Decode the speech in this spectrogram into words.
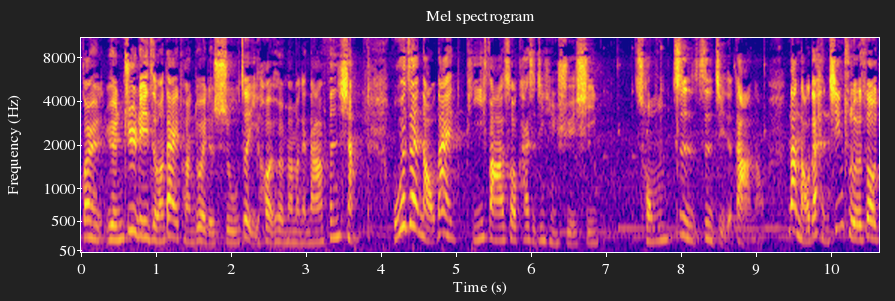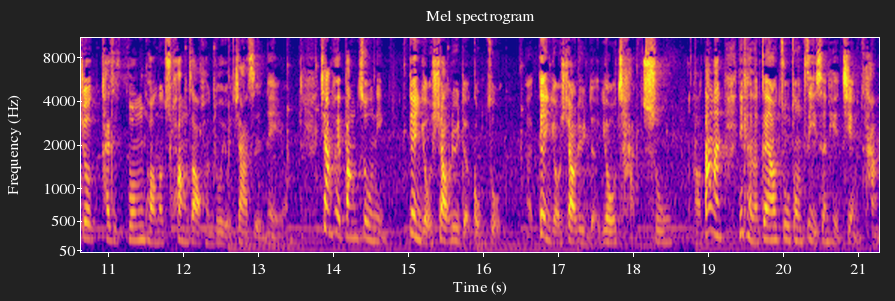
关于远距离怎么带团队的书，这以后也会慢慢跟大家分享。我会在脑袋疲乏的时候开始进行学习，重置自己的大脑。那脑袋很清楚的时候，就开始疯狂的创造很多有价值的内容，这样会帮助你更有效率的工作，呃，更有效率的有产出。好，当然你可能更要注重自己身体的健康，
